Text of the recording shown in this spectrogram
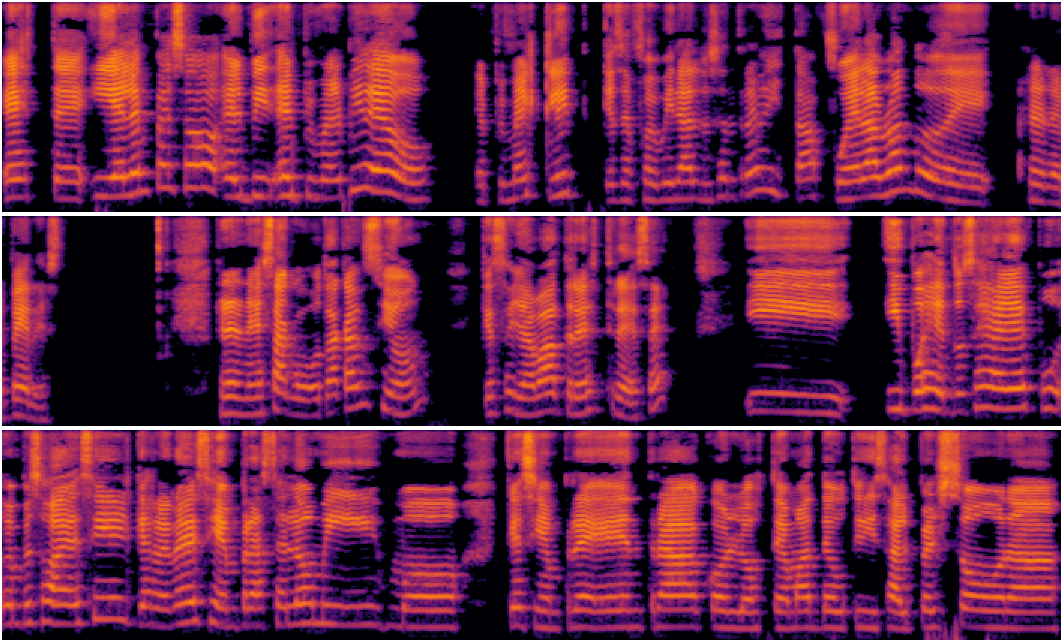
Este, y él empezó, el, el primer video, el primer clip que se fue viral de esa entrevista fue él hablando de René Pérez. René sacó otra canción que se llama 313 y, y pues entonces él empezó a decir que René siempre hace lo mismo, que siempre entra con los temas de utilizar personas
